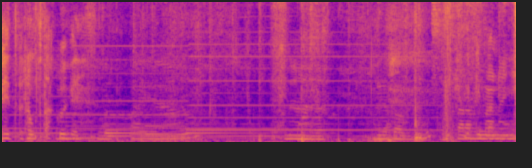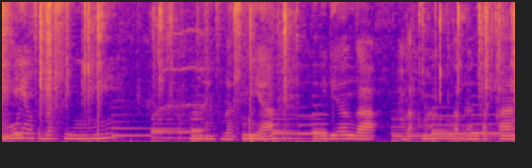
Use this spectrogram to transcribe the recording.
itu rambut aku guys. siapa ya. Nah biar bagus. Ini gimana ini? yang sebelah sini. Nah yang sebelah sini ya. Jadi dia nggak nggak ke mana nggak berantakan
